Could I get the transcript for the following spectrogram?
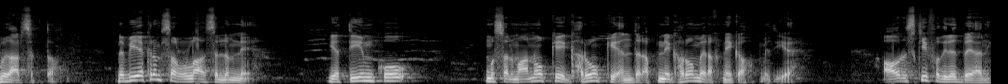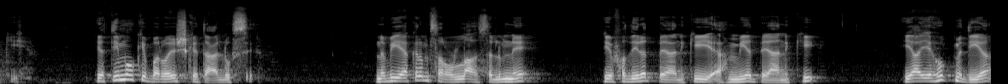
گزار سکتا ہوں نبی اکرم صلی اللہ علیہ وسلم نے یتیم کو مسلمانوں کے گھروں کے اندر، اپنے گھروں میں رکھنے کا حکم دیا ہے۔ اور اس کی فضیلت بیان کی ہے۔ یتیموں کی پرورش کے تعلق سے نبی اکرم صلی اللہ علیہ وسلم نے یہ فضیلت بیان کی، یہ اہمیت بیان کی یا یہ حکم دیا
